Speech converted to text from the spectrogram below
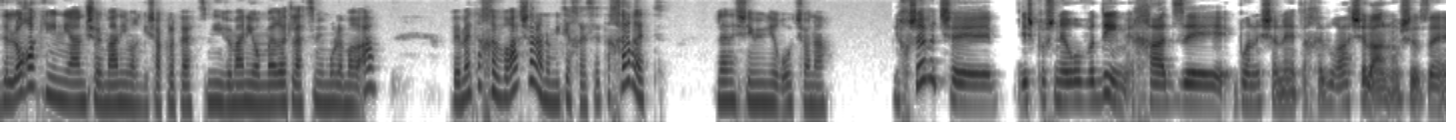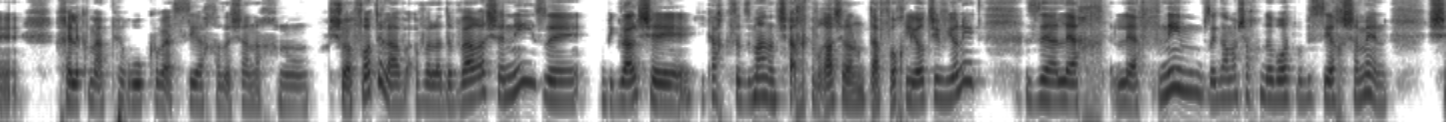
זה לא רק עניין של מה אני מרגישה כלפי עצמי ומה אני אומרת לעצמי מול המראה, באמת החברה שלנו מתייחסת אחרת לאנשים עם נראות שונה. אני חושבת שיש פה שני רובדים אחד זה בוא נשנה את החברה שלנו שזה חלק מהפירוק והשיח הזה שאנחנו שואפות אליו אבל הדבר השני זה בגלל שייקח קצת זמן עד שהחברה שלנו תהפוך להיות שוויונית זה להפנים זה גם מה שאנחנו מדברות בשיח שמן. ש...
